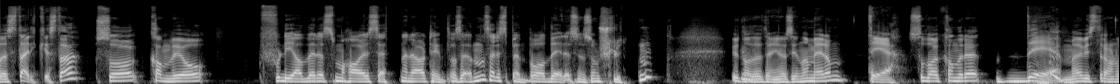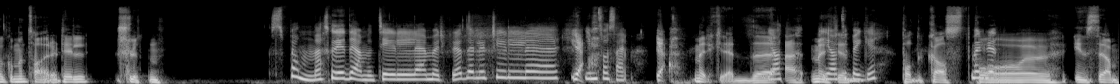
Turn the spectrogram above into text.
det sterkeste. Så kan vi jo, for de av dere som har sett den eller har tenkt å se den, så er jeg spent på hva dere syns om slutten. Uten at jeg trenger å si noe mer om det. Så da kan dere DM-e hvis dere har noen kommentarer til slutten. Spennende. Skal de DM til eh, Mørkredd eller til uh, Ja. Jim Fosheim? Ja, Mørkredd, eh, Ja, er- ja podkast på Instagram.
